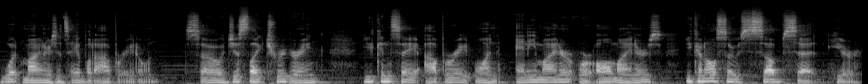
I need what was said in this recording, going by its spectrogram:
what miners it's able to operate on. So just like triggering, you can say operate on any miner or all miners. You can also subset here.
